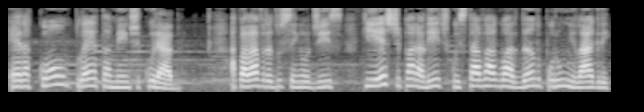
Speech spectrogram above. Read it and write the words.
era completamente curado. A palavra do Senhor diz que este paralítico estava aguardando por um milagre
